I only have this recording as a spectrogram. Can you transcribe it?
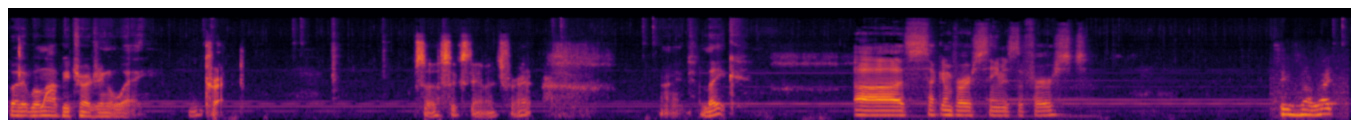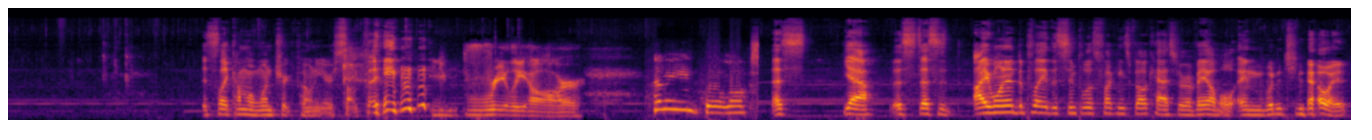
But it will not be charging away. Correct. So six damage for it. All right. Lake. Uh, second verse, same as the first. Seems about right. It's like I'm a one trick pony or something. you really are. I mean, warlocks. that's yeah. That's that's. A, I wanted to play the simplest fucking spellcaster available, and wouldn't you know it?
